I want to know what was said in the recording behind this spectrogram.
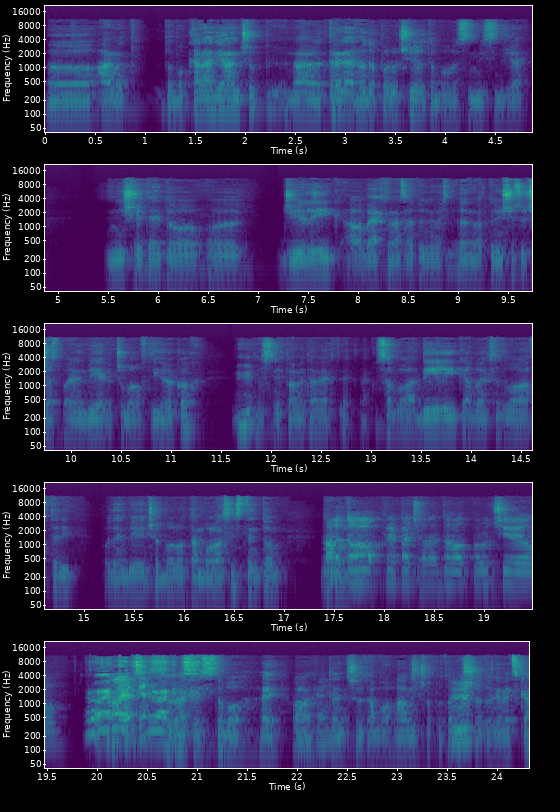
Uh, áno, to bol Kanadian, čo na, tréner ho doporučil, to bol si myslím, že z nižšej tejto uh, G League, alebo jak to nazvať, tú, univerz- no, tú nižšiu súčasť po NBA, čo bolo v tých rokoch. Mhm. To si nepamätám, jak, jak, ako sa volá, D League, alebo jak sa to volá vtedy, pod NBA, čo bolo, tam bol asistentom. No ale toho, prepač, ale toho odporučil... Rojakers, Rojakers? To bol, hej, okay. Ten, čo tam bol hlavný, čo potom Mhm. išiel do Nemecka.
